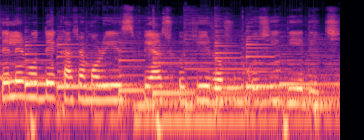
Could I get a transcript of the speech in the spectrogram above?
তেলের মধ্যে কাঁচামরিচ পেঁয়াজ কুচি রসুন কুচি দিয়ে দিচ্ছি।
